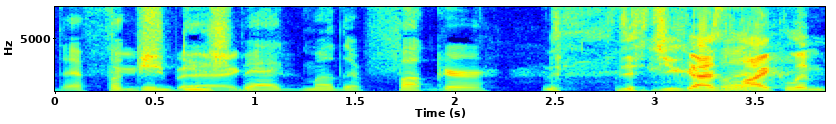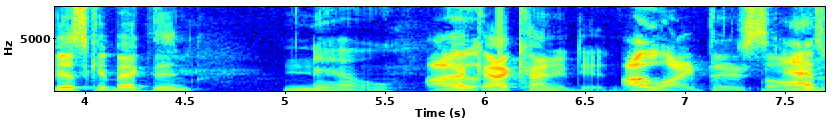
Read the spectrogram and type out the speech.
that fucking Douchebag. douchebag, motherfucker. did you guys But- like Limp Bizkit back then No, I, I I kind of did I liked their songs. I bet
